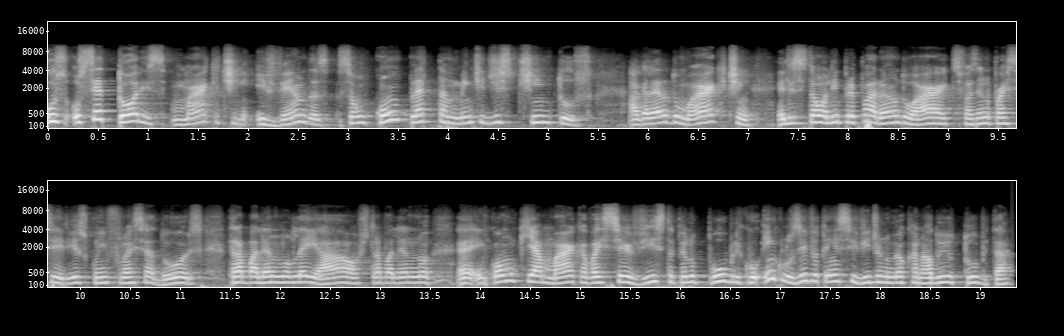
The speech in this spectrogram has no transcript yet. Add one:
os, os setores marketing e vendas são completamente distintos a galera do marketing, eles estão ali preparando artes, fazendo parcerias com influenciadores, trabalhando no layout, trabalhando no, é, em como que a marca vai ser vista pelo público. Inclusive, eu tenho esse vídeo no meu canal do YouTube, tá?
